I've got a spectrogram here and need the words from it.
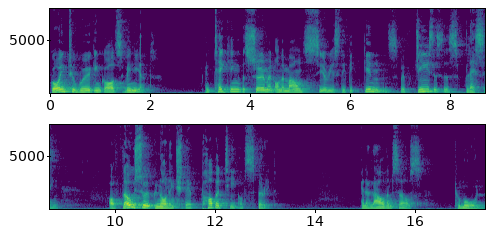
going to work in God's vineyard and taking the Sermon on the Mount seriously begins with Jesus' blessing of those who acknowledge their poverty of spirit and allow themselves to mourn.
